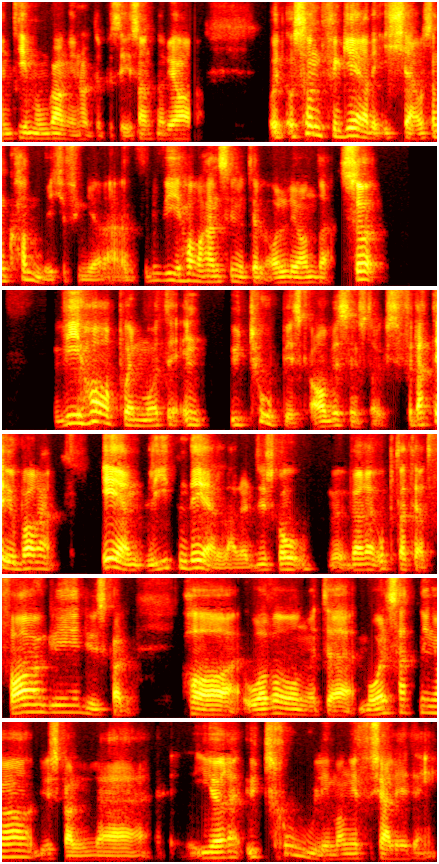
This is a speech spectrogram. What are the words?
en time om gangen, holdt jeg på å si. Sant? Når de har og, og, Sånn fungerer det ikke, og sånn kan det ikke fungere. Vi har hensynet til alle de andre. Så vi har på en måte en utopisk arbeidsinstruks. For dette er jo bare én liten del av det. Du skal være oppdatert faglig, du skal ha overordnede målsetninger, du skal eh, gjøre utrolig mange forskjellige ting.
